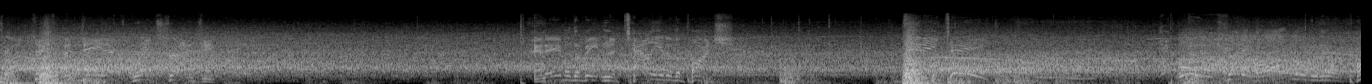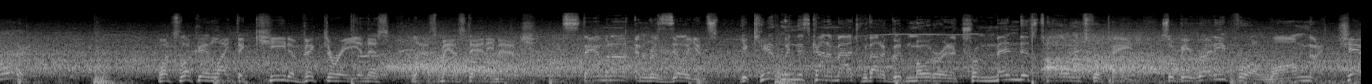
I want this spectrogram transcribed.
Drop kick to the knee. That's great strategy. And able to beat Natalya to the punch. DDT. Ooh, cutting all over their opponent. what's looking like the key to victory in this last man standing match. Stamina and resilience. You can't win this kind of match without a good motor and a tremendous tolerance for pain. So be ready for a long night. Champ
